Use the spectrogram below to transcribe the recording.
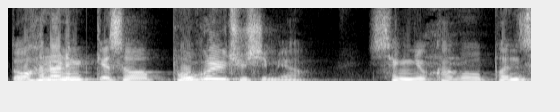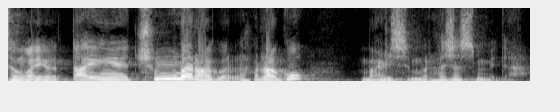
또 하나님께서 복을 주시며 생육하고 번성하여 땅에 충만하라고 말씀을 하셨습니다.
